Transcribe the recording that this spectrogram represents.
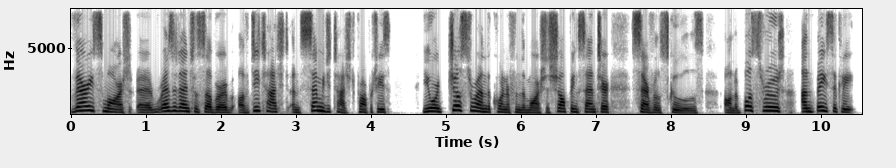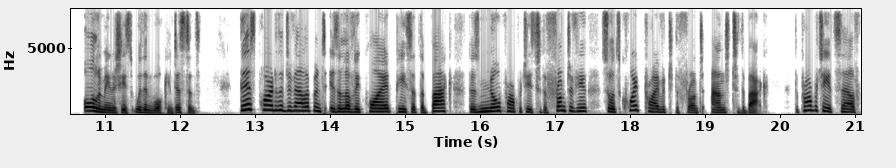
very smart uh, residential suburb of detached and semi-detached properties. You are just around the corner from the Marshes Shopping Centre, several schools on a bus route, and basically all amenities within walking distance. This part of the development is a lovely quiet piece at the back. There's no properties to the front of you, so it's quite private to the front and to the back. The property itself,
